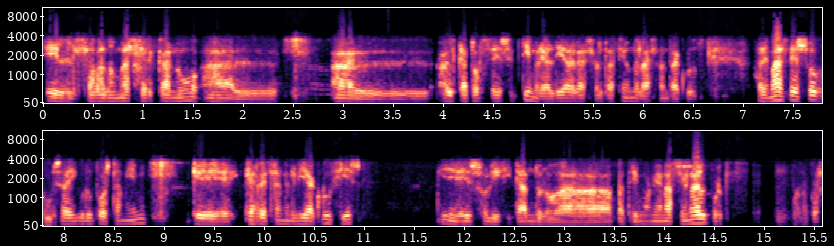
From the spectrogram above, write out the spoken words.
el sábado más cercano al, al, al 14 de septiembre, al día de la exaltación de la Santa Cruz. Además de eso, pues hay grupos también que, que rezan el Vía Crucis, eh, solicitándolo a Patrimonio Nacional, porque bueno, pues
